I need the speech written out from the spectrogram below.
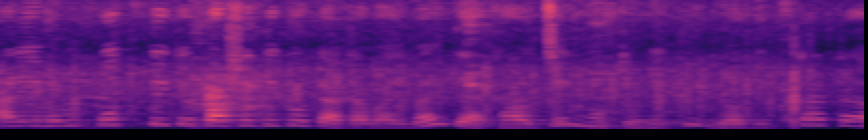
আর এইভাবে প্রত্যেকের পাশে থেকেও টাটা, বাই বাই। দেখা হচ্ছে নতুন একটি ব্লগে। টাটা!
